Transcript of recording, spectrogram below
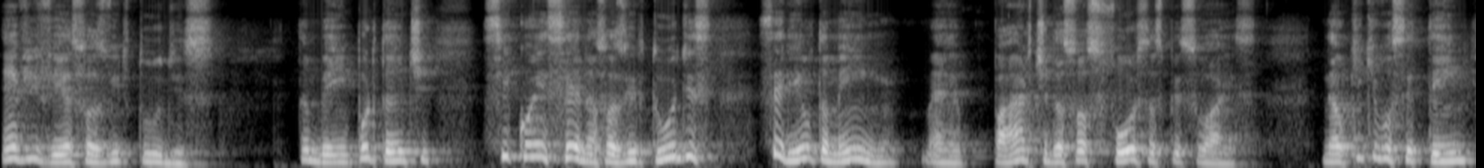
É viver as suas virtudes. Também é importante se conhecer. Né? Suas virtudes seriam também é, parte das suas forças pessoais. Né? O que, que você tem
